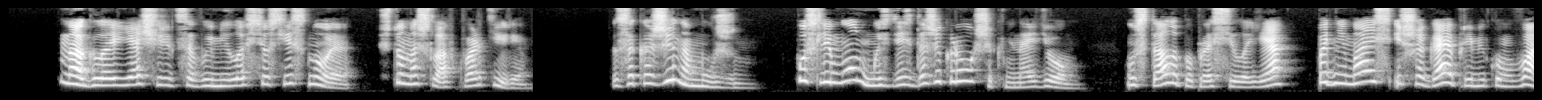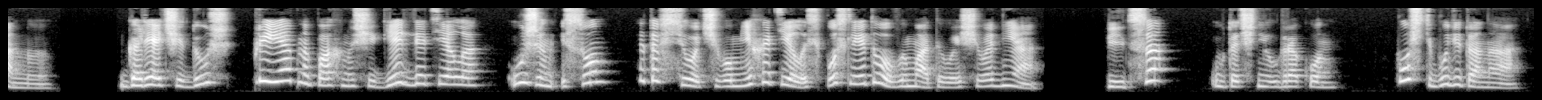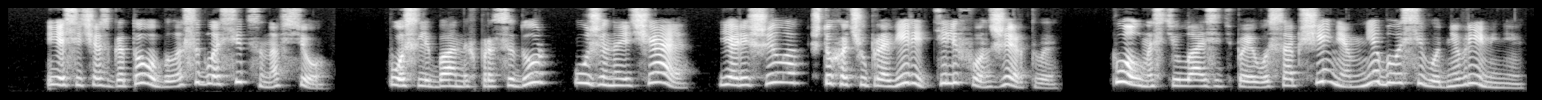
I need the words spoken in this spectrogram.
Наглая ящерица вымела все съестное, что нашла в квартире. «Закажи нам ужин. После Мун мы здесь даже крошек не найдем», — устало попросила я, поднимаясь и шагая прямиком в ванную. Горячий душ, приятно пахнущий гель для тела, ужин и сон — это все, чего мне хотелось после этого выматывающего дня. «Пицца?» — уточнил дракон. «Пусть будет она. Я сейчас готова была согласиться на все. После банных процедур, ужина и чая я решила, что хочу проверить телефон жертвы. Полностью лазить по его сообщениям не было сегодня времени.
